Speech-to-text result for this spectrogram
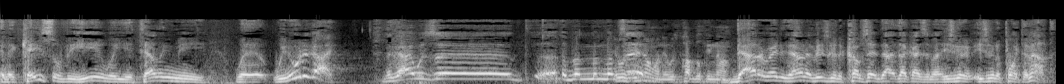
in a case over here where you're telling me, where we knew the guy, the guy was uh, uh, It was known. It was publicly known. That already, that if he's going to come say that, that guy's a man, he's going to he's going to point him out.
